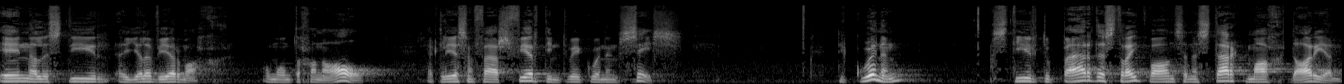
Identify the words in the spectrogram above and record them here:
en hulle stuur 'n hele weermag om hom te gaan haal. Ek lees in vers 14 2 Konings 6. Die koning stuur toe perde strydwaans en 'n sterk mag daarheen.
